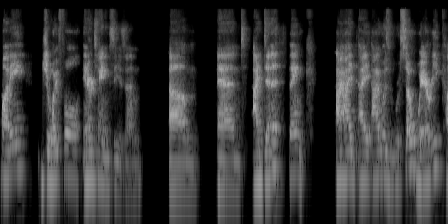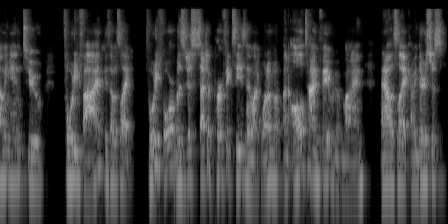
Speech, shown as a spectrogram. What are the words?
funny, joyful, entertaining season. Um, and I didn't think I I I was so wary coming into 45 because I was like 44 was just such a perfect season, like one of an all-time favorite of mine. And I was like, I mean, there's just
